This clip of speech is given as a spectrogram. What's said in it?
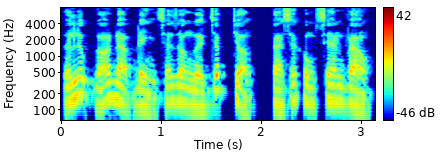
Tới lúc đó đạo đỉnh sẽ do người chấp trưởng, ta sẽ không xen vào.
